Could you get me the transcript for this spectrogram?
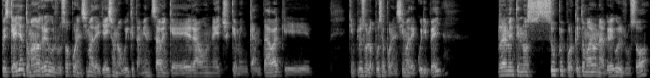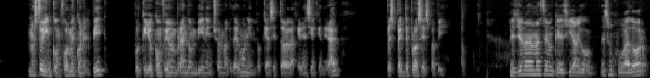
pues que hayan tomado a Gregory Rousseau por encima de Jason Owi, que también saben que era un edge que me encantaba, que que incluso lo puse por encima de Pay. Realmente no supe por qué tomaron a Gregory Rousseau. No estoy inconforme con el pick, porque yo confío en Brandon Bean, en Sean McDermott y en lo que hace toda la gerencia en general. Respect the process, papi. Pues yo nada más tengo que decir algo. Es un jugador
